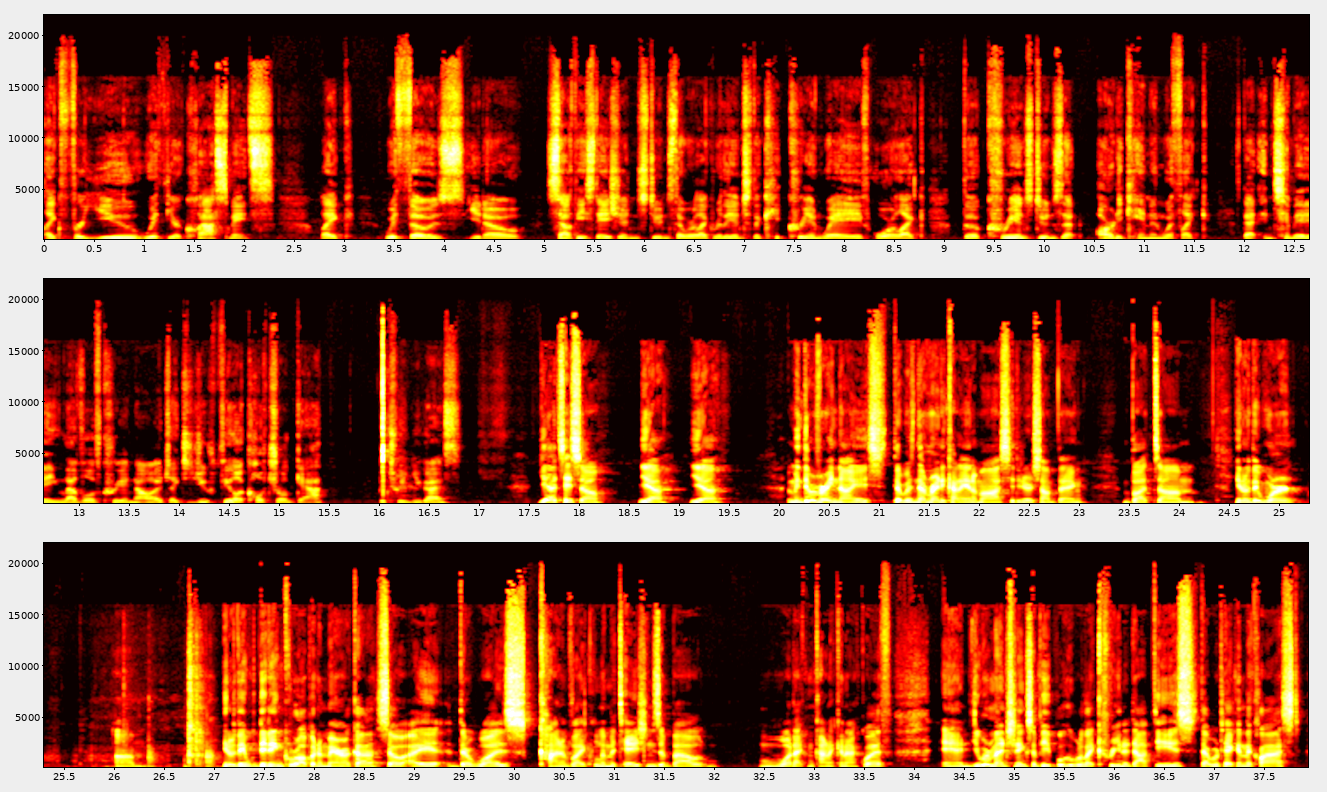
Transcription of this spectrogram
like for you with your classmates, like with those, you know, Southeast Asian students that were like really into the K- Korean wave, or like the Korean students that already came in with like that intimidating level of Korean knowledge? Like, did you feel a cultural gap between you guys? Yeah, I'd say so. Yeah, yeah. I mean, they were very nice. There was never any kind of animosity or something, but um, you know, they weren't. Um, you know, they they didn't grow up in America, so I there was kind of like limitations about what I can kind of connect with. And you were mentioning some people who were like Korean adoptees that were taking the class.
